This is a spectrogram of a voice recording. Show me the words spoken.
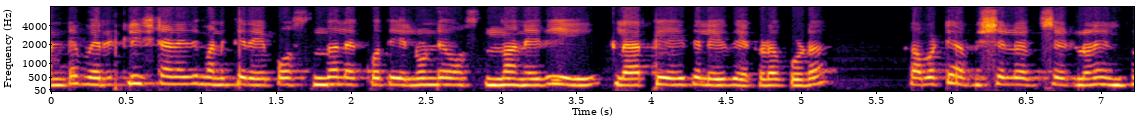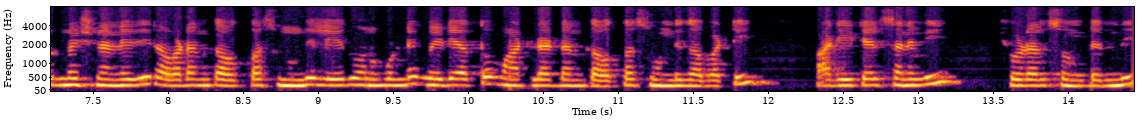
అంటే మెరిట్ లిస్ట్ అనేది మనకి రేపు వస్తుందా లేకపోతే ఎల్లుండే వస్తుందా అనేది క్లారిటీ అయితే లేదు ఎక్కడ కూడా. కాబట్టి అఫీషియల్ వెబ్సైట్లోనే ఇన్ఫర్మేషన్ అనేది రావడానికి అవకాశం ఉంది. లేదు అనుకుంటే మీడియాతో మాట్లాడడానికి అవకాశం ఉంది కాబట్టి ఆ డీటెయిల్స్ అనేవి చూడాల్సి ఉంటుంది.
